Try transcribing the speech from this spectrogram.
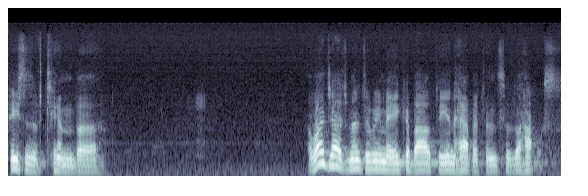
pieces of timber. What judgment do we make about the inhabitants of the house?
